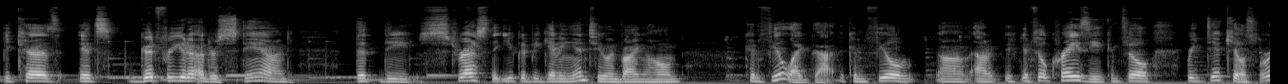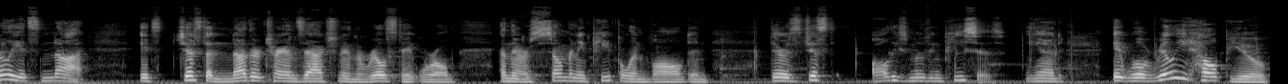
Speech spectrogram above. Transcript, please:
because it's good for you to understand that the stress that you could be getting into in buying a home can feel like that. It can feel um, out. Of, it can feel crazy. It can feel ridiculous. But really, it's not. It's just another transaction in the real estate world, and there are so many people involved, and there's just all these moving pieces. And it will really help you,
